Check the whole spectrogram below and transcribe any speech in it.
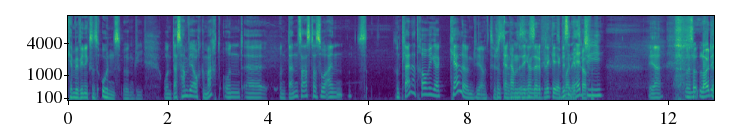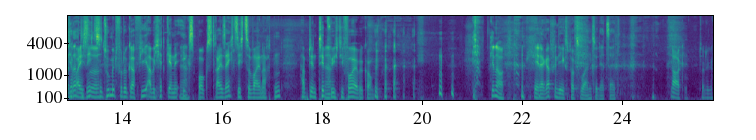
kennen wir wenigstens uns irgendwie. Und das haben wir auch gemacht und, äh, und dann saß da so ein, so ein kleiner trauriger Kerl irgendwie am Tisch. Und dann so, haben so sich unsere Blicke so ein bisschen irgendwann getroffen. edgy. Ja. Und So, Leute, ich habe eigentlich nichts so, zu tun mit Fotografie, aber ich hätte gerne Ja. Xbox 360 zu Weihnachten. Habt ihr einen Tipp, Ja. wie ich die vorher bekomme? Genau. Nee, da gab es schon die Xbox One zu der Zeit. ah, okay. Entschuldigung.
